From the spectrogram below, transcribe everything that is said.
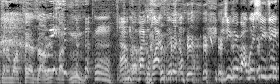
trying to walk past out. He was like, mm. Mm, I don't know if I can watch this. Did you hear about what she did?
